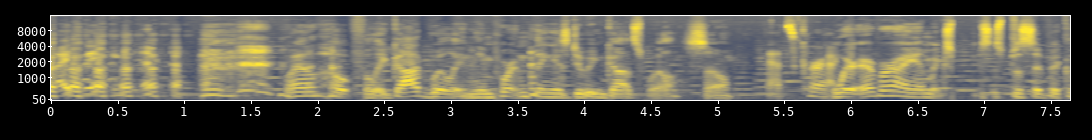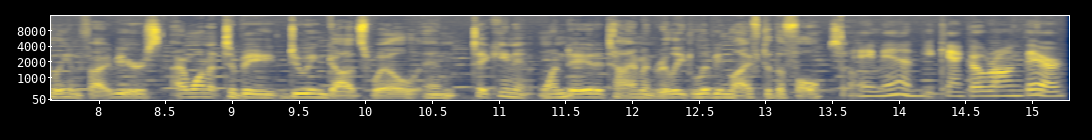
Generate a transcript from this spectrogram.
I think Well, hopefully, God willing. The important thing is doing God's will. So, that's correct. wherever I am ex- specifically in five years, I want it to be doing God's will and taking it one day at a time and really living life to the full. So, Amen. You can't go wrong there.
